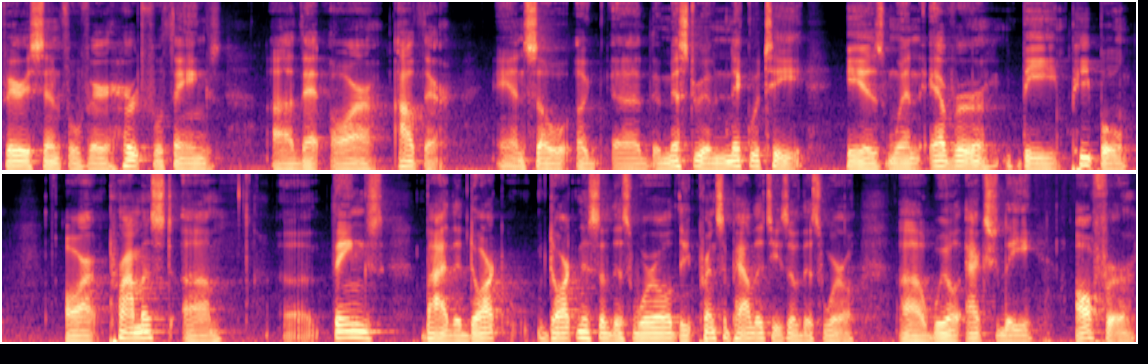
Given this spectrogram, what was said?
very sinful, very hurtful things that are out there. And so the mystery of iniquity is whenever the people are promised um, things by the dark darkness of this world, the principalities of this world, uh, will actually offer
